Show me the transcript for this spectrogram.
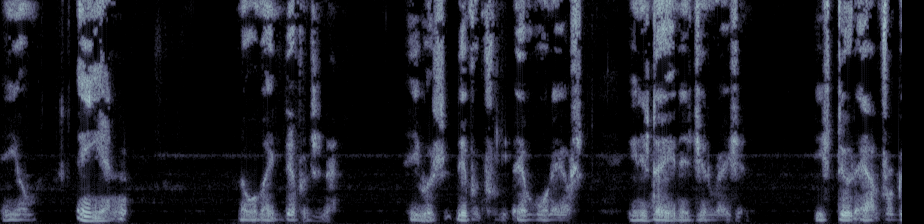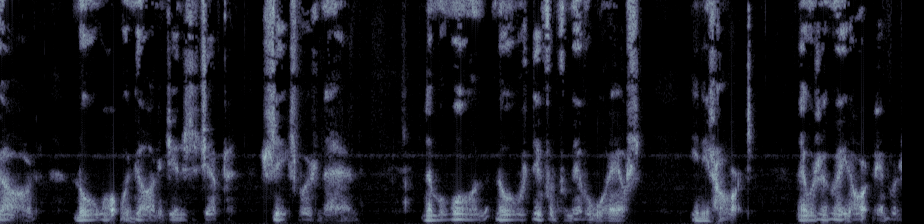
him in. Noah made a difference in that. He was different from everyone else in his day and his generation. He stood out for God. Noah walked with God in Genesis chapter 6, verse 9. Number one, Noah was different from everyone else in his heart. There was a great heart difference.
